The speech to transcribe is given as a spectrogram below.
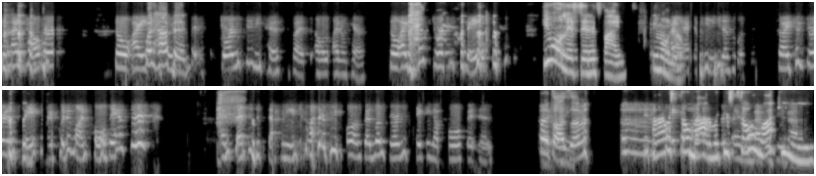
Can I tell her? So I. What so happened? Jordan's gonna be pissed, but I'll, I don't care. So I took Jordan's face. He won't listen. It's fine. He won't know. I know he, he doesn't listen. So I took Jordan's face and I put him on pole dancers and sent it to Stephanie and to other people and said, "Look, Jordan's taking up pole fitness." That's But awesome. And I was so mad. I'm like, you're so lucky.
